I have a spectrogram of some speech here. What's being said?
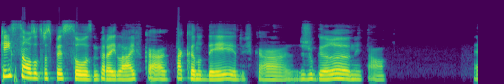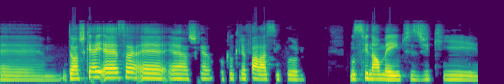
quem são as outras pessoas né, para ir lá e ficar tacando o dedo, e ficar julgando e tal. É, então acho que é, essa é, é, acho que é o que eu queria falar assim por nos finalmente, de que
